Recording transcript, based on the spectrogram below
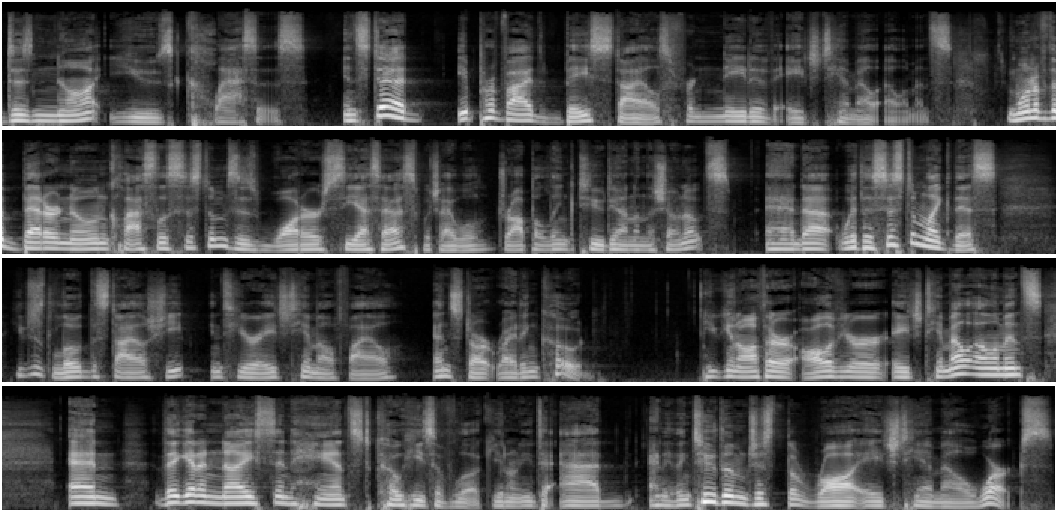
does not use classes. Instead, it provides base styles for native HTML elements. One of the better known classless systems is Water CSS, which I will drop a link to down in the show notes. And uh, with a system like this, you just load the style sheet into your HTML file and start writing code. You can author all of your HTML elements and they get a nice enhanced cohesive look. You don't need to add anything to them, just the raw HTML works.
